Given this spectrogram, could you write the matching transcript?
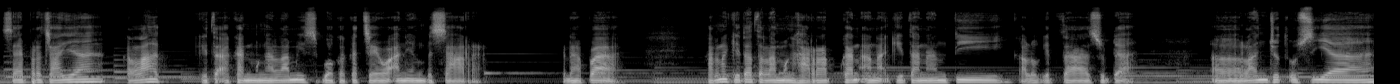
saya percaya kelak kita akan mengalami sebuah kekecewaan yang besar. Kenapa? Karena kita telah mengharapkan anak kita nanti kalau kita sudah uh, lanjut usia,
